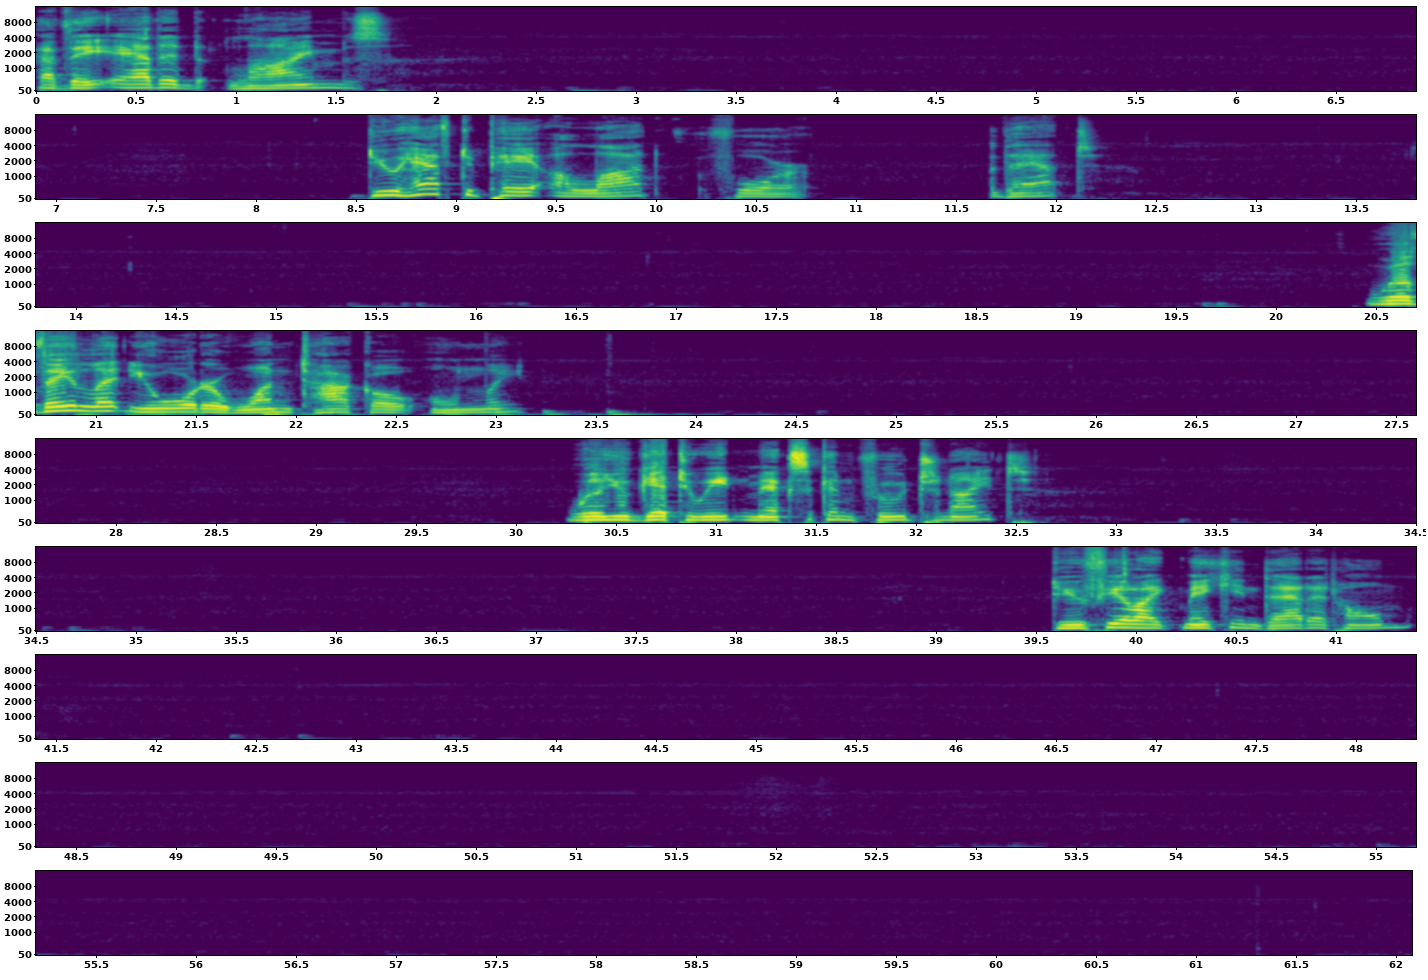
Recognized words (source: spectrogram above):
Have they added limes? Do you have to pay a lot for that? Will they let you order one taco only? Will you get to eat Mexican food tonight? Do you feel like making that at home?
